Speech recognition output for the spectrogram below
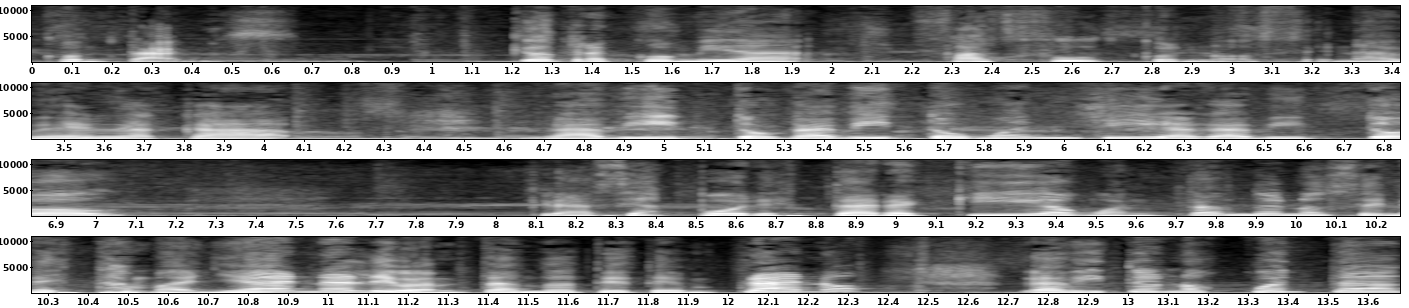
Contanos, ¿qué otra comida fast food conocen? A ver, acá, Gabito, Gabito, buen día, Gabito. Gracias por estar aquí aguantándonos en esta mañana, levantándote temprano. Gabito nos cuenta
